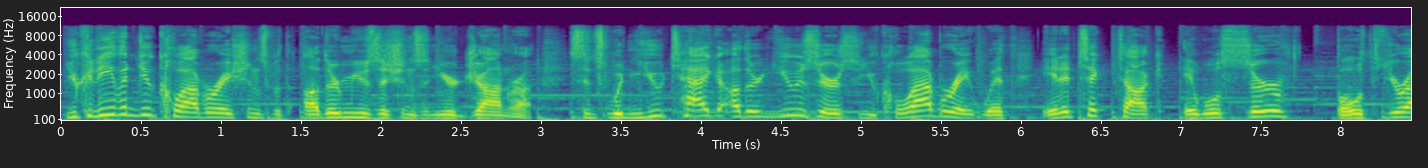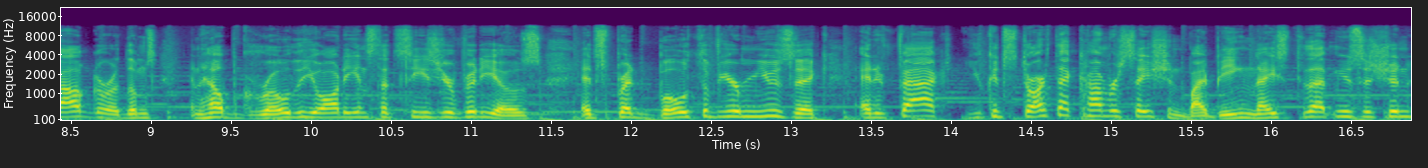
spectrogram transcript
You can even do collaborations with other musicians in your genre, since when you tag other users you collaborate with in a TikTok, it will serve both your algorithms and help grow the audience that sees your videos and spread both of your music. And in fact, you could start that conversation by being nice to that musician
